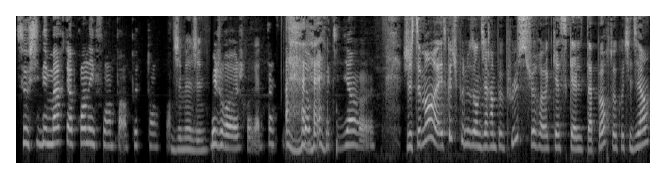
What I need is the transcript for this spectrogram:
c'est aussi des marques à prendre et il faut un peu, un peu de temps. J'imagine. Mais je, je regrette pas. C'est au quotidien. Euh. Justement, est-ce que tu peux nous en dire un peu plus sur euh, qu'est-ce qu'elle t'apporte au quotidien?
